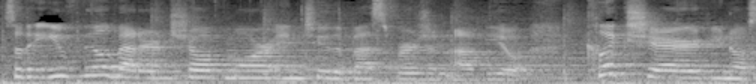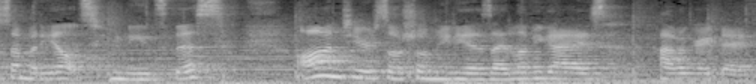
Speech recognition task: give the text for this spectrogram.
so that you feel better and show up more into the best version of you. Click share if you know somebody else who needs this on to your social medias. I love you guys. Have a great day.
